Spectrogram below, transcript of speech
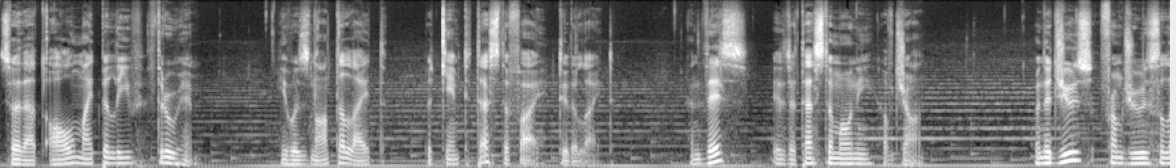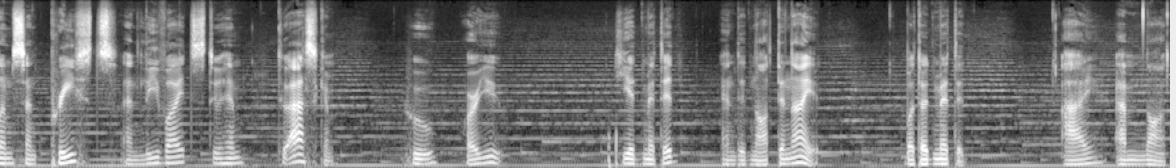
so that all might believe through him. He was not the light, but came to testify to the light. And this is the testimony of John. When the Jews from Jerusalem sent priests and Levites to him to ask him, Who are you? He admitted and did not deny it, but admitted, I am not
